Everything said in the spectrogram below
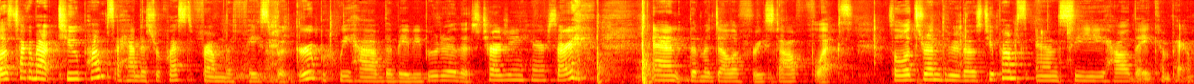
let's talk about two pumps. I had this request from the Facebook group. We have the Baby Buddha that's charging here, sorry, and the Medela Freestyle Flex. So let's run through those two pumps and see how they compare.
